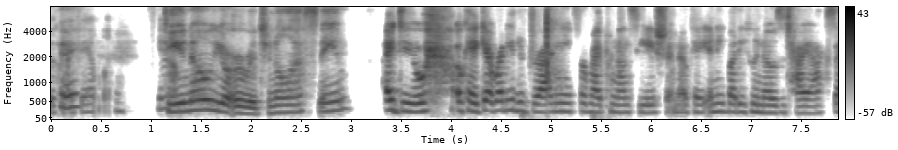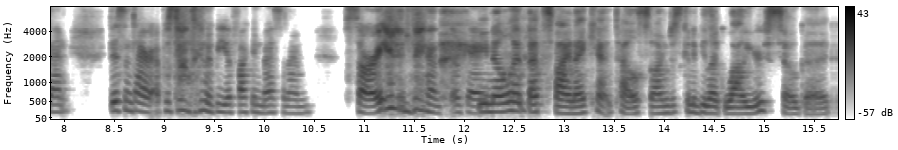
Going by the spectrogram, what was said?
with my Okay. family. Do you know your original last name? I do. Okay, get ready to drag me for my pronunciation. Okay, anybody who knows a Thai accent, this entire episode's gonna be a fucking mess, and I'm sorry in advance. Okay. You know what? That's fine. I can't tell. So I'm just going to be like, wow, you're so good.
